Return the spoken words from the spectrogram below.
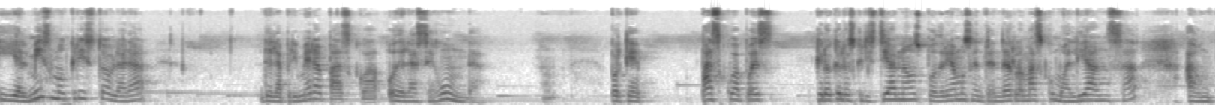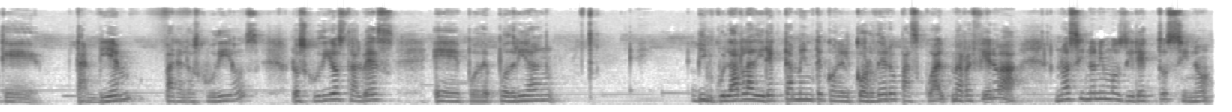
Y el mismo Cristo hablará de la primera Pascua o de la segunda. Porque Pascua, pues, creo que los cristianos podríamos entenderlo más como alianza, aunque también para los judíos. Los judíos tal vez eh, podrían vincularla directamente con el Cordero Pascual. Me refiero a no a sinónimos directos, sino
